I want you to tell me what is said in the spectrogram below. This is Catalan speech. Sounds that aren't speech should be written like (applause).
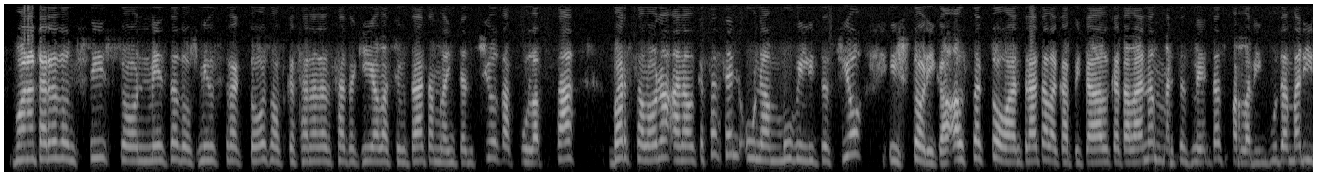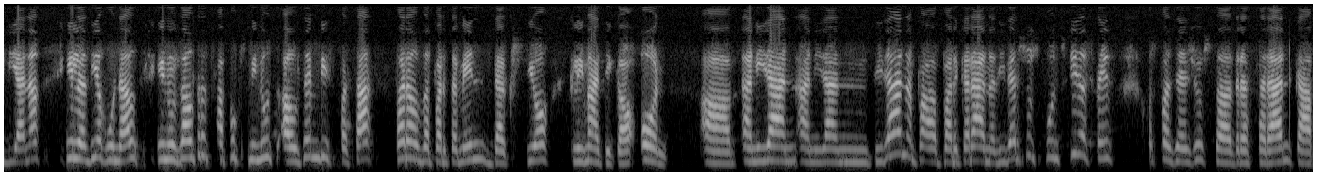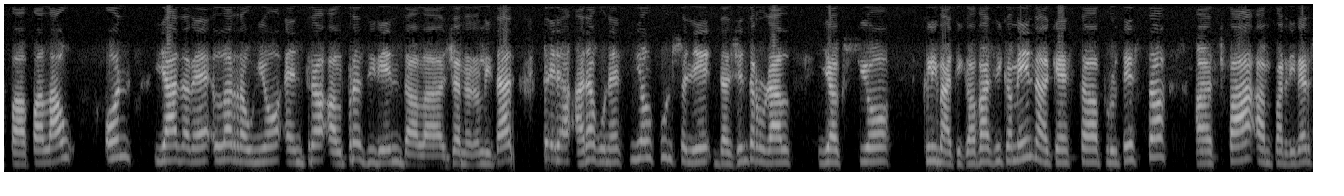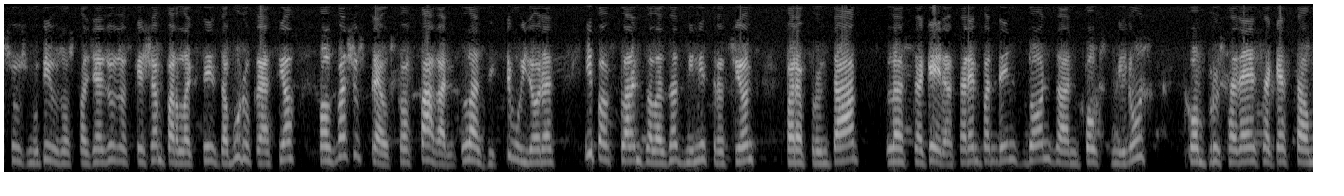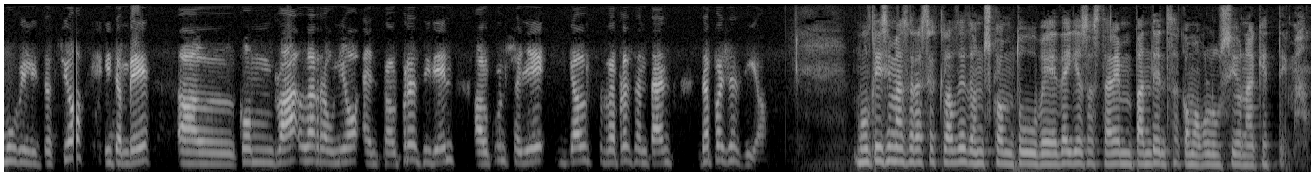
Bona tarda, doncs sí, són més de 2.000 tractors els que s'han avançat aquí a la ciutat amb la intenció de col·lapsar Barcelona, en el que està sent una mobilització històrica. El sector ha entrat a la capital catalana amb marxes lentes per l'Avinguda Meridiana i la Diagonal i nosaltres fa pocs minuts els hem vist passar per al Departament d'Acció Climàtica, on uh, aniran, aniran tirant, aparcaran a diversos punts i després els passejos s'adreçaran cap a Palau on hi ha d'haver la reunió entre el president de la Generalitat, Pere Aragonès, i el conseller d'Agenda Rural i Acció climàtica. Bàsicament, aquesta protesta es fa per diversos motius. Els pagesos es queixen per l'accés de burocràcia, pels baixos preus que els paguen les distribuïdores i pels plans de les administracions per afrontar la sequera. Estarem pendents, doncs, en pocs minuts com procedeix aquesta mobilització i també el, com va la reunió entre el president, el conseller i els representants de pagesia. Moltíssimes gràcies, Clàudia. Doncs, com tu bé deies, estarem pendents de com evoluciona aquest tema.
